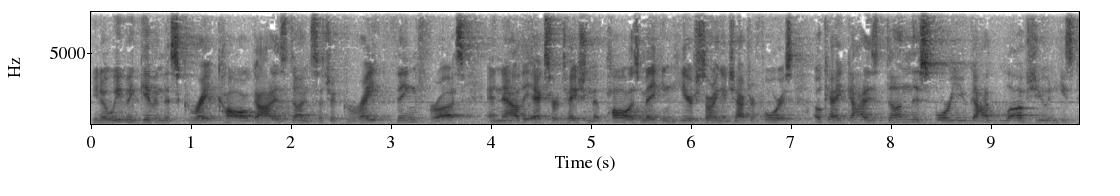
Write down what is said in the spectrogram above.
You know, we've been given this great call. God has done such a great thing for us. And now the exhortation that Paul is making here, starting in chapter 4, is okay, God has done this for you. God loves you, and He's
